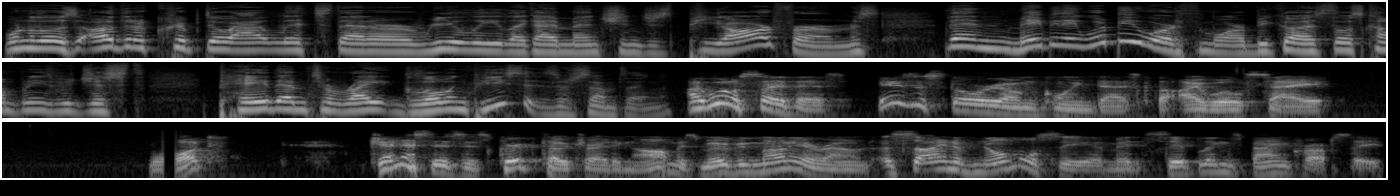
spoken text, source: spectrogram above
one of those other crypto outlets that are really, like I mentioned, just PR firms, then maybe they would be worth more because those companies would just pay them to write glowing pieces or something. I will say this. Here's a story on CoinDesk that I will say. What? Genesis's crypto trading arm is moving money around, a sign of normalcy amid siblings' bankruptcy.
